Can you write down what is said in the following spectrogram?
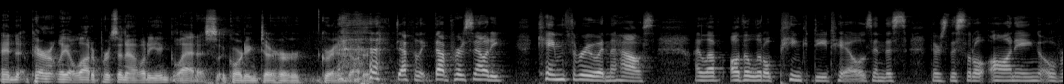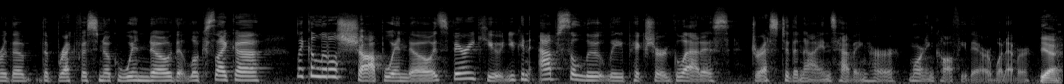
and apparently a lot of personality in Gladys, according to her granddaughter. Definitely, that personality came through in the house. I love all the little pink details, and this there's this little awning over the the breakfast nook window that looks like a like a little shop window. It's very cute. You can absolutely picture Gladys dressed to the nines having her morning coffee there or whatever. Yeah.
